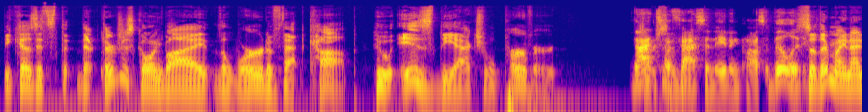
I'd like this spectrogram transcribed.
Because it's the, they're, they're just going by the word of that cop who is the actual pervert That's a fascinating possibility. So there might not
